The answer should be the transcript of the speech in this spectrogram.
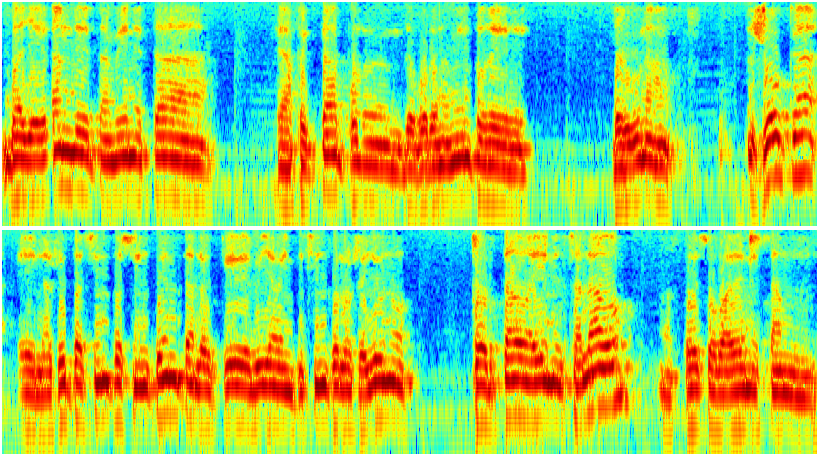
Valle Grande también está eh, afectada por el desboronamiento de, de alguna roca. En la ruta 150, lo que es Villa 25 Los Reyunos, cortado ahí en el Salado. Todos esos badenes están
